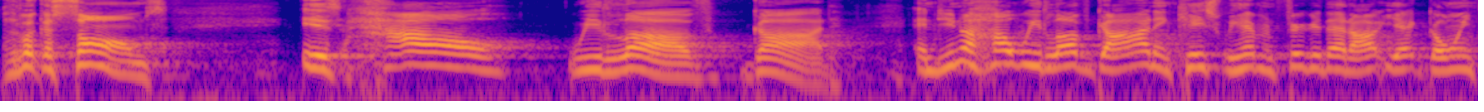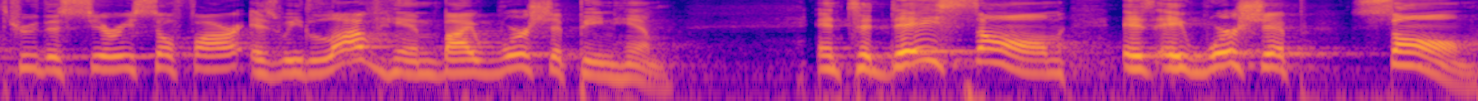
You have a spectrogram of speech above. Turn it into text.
The book of Psalms is how we love God. And do you know how we love God, in case we haven't figured that out yet going through this series so far? Is we love Him by worshiping Him. And today's psalm is a worship psalm.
